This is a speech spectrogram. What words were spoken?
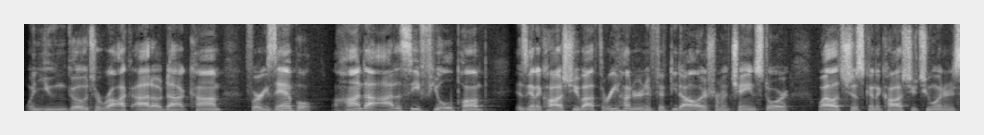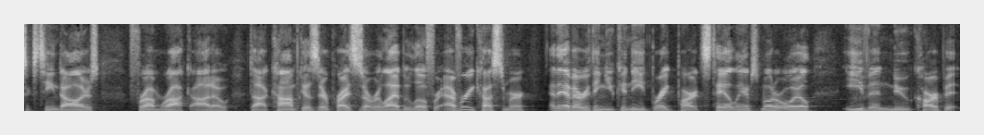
when you can go to rockauto.com? For example, a Honda Odyssey fuel pump is going to cost you about $350 from a chain store, while it's just going to cost you $216 from rockauto.com because their prices are reliably low for every customer and they have everything you can need brake parts, tail lamps, motor oil, even new carpet.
